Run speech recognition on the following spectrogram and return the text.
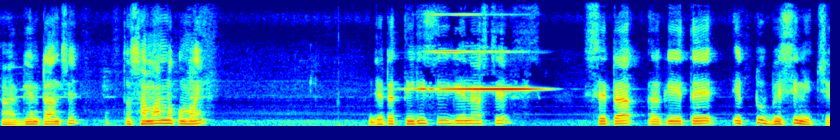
হ্যাঁ গেন টানছে তো সামান্য কমাই। যেটা তিরিশই গেন আসছে সেটা আর কি এতে একটু বেশি নিচ্ছে।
